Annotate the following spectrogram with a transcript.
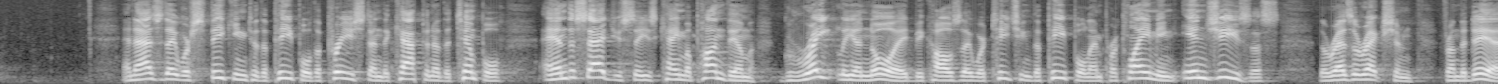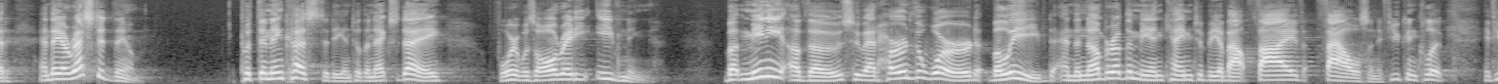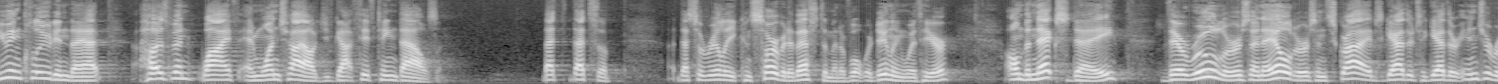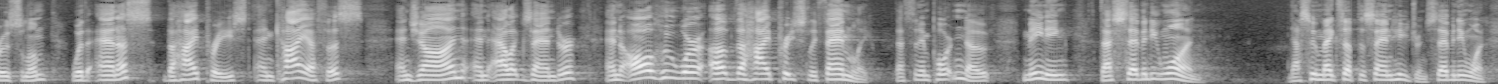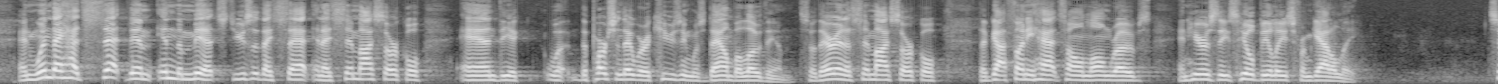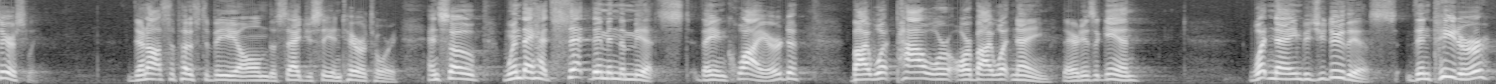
And as they were speaking to the people, the priest and the captain of the temple and the Sadducees came upon them, greatly annoyed because they were teaching the people and proclaiming in Jesus the resurrection from the dead. And they arrested them, put them in custody until the next day, for it was already evening. But many of those who had heard the word believed, and the number of the men came to be about 5,000. If you, conclude, if you include in that husband, wife, and one child, you've got 15,000. That, that's, a, that's a really conservative estimate of what we're dealing with here. On the next day, their rulers and elders and scribes gathered together in Jerusalem with Annas the high priest and Caiaphas and John and Alexander and all who were of the high priestly family. That's an important note, meaning that's 71. That's who makes up the Sanhedrin, 71. And when they had set them in the midst, usually they sat in a semicircle, and the, the person they were accusing was down below them. So they're in a semicircle. They've got funny hats on, long robes, and here's these hillbillies from Galilee. Seriously. They're not supposed to be on the Sadducean territory. And so when they had set them in the midst, they inquired, By what power or by what name? There it is again. What name did you do this? Then Peter,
